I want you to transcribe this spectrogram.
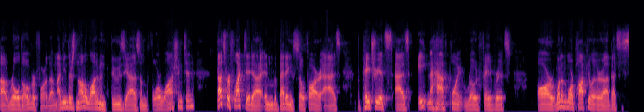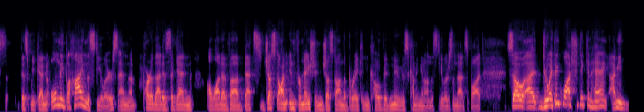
uh, rolled over for them. I mean, there's not a lot of enthusiasm for Washington. That's reflected uh, in the betting so far as the Patriots as eight and a half point road favorites are one of the more popular bets this weekend, only behind the Steelers. And part of that is again a lot of uh, bets just on information, just on the breaking COVID news coming in on the Steelers in that spot. So, uh, do I think Washington can hang? I mean,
